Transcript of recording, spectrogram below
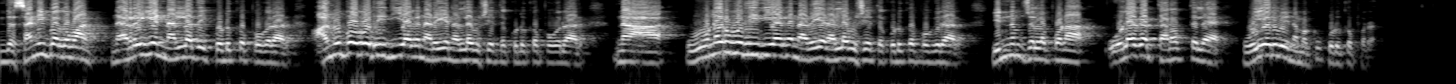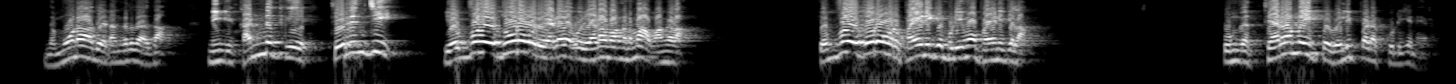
இந்த சனி பகவான் நிறைய நல்லதை கொடுக்க போகிறார். அனுபவ ரீதியாக நிறைய நல்ல விஷயத்தை கொடுக்க போகிறார். நான் உணர்வு ரீதியாக நிறைய நல்ல விஷயத்தை கொடுக்க போகிறார். இன்னும் சொல்ல போனா உலக தரத்துல உயர்வை நமக்கு கொடுக்க போறார். இந்த மூணாவது இடங்கிறது அதுதான். நீங்க கண்ணுக்கு தெரிஞ்சு எவ்வளவு தூரம் ஒரு இடம் ஒரு இடம் வாங்கணுமோ வாங்கலாம். எவ்வளவு தூரம் ஒரு பயணிக்க முடியுமோ பயணிக்கலாம். உங்க திறமை இப்ப வெளிப்படக்கூடிய நேரம்.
